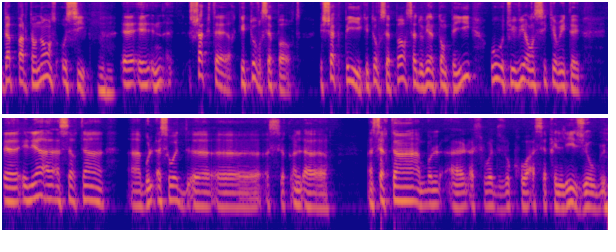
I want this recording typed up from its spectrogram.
d'appartenance aussi. Mm-hmm. Et, chaque terre qui t'ouvre ses portes, et chaque pays qui t'ouvre ses portes, ça devient ton pays où tu vis en sécurité. Euh, il y a un certain Aswad, euh, euh, un certain Aboul euh, Aswad, je crois, à Sekhili, j'ai oublié.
